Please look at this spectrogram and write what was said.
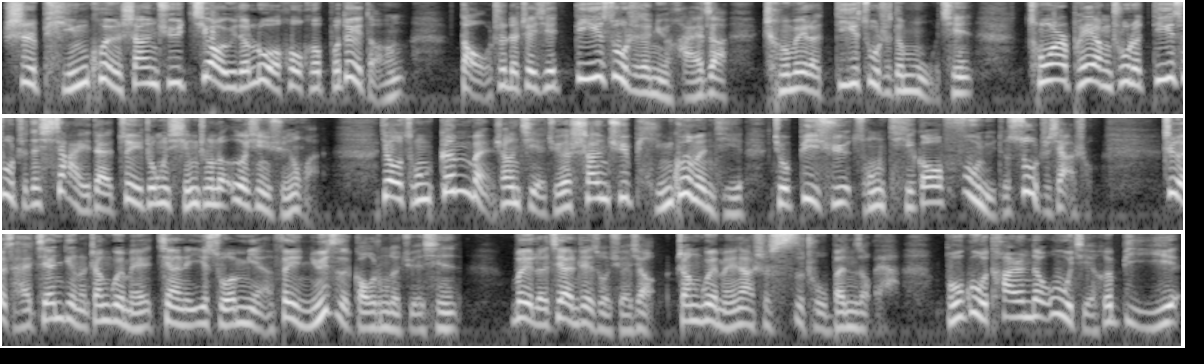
是贫困山区教育的落后和不对等。导致了这些低素质的女孩子成为了低素质的母亲，从而培养出了低素质的下一代，最终形成了恶性循环。要从根本上解决山区贫困问题，就必须从提高妇女的素质下手。这才坚定了张桂梅建立一所免费女子高中的决心。为了建这所学校，张桂梅那是四处奔走呀，不顾他人的误解和鄙夷，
